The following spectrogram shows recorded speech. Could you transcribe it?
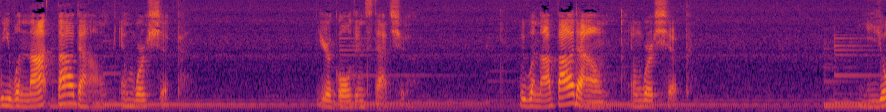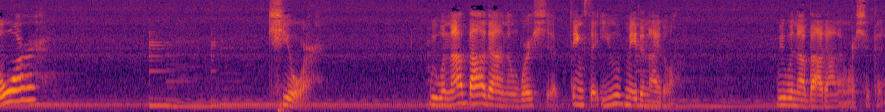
We will not bow down and worship your golden statue. We will not bow down and worship your cure. We will not bow down and worship things that you have made an idol we will not bow down and worship it.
